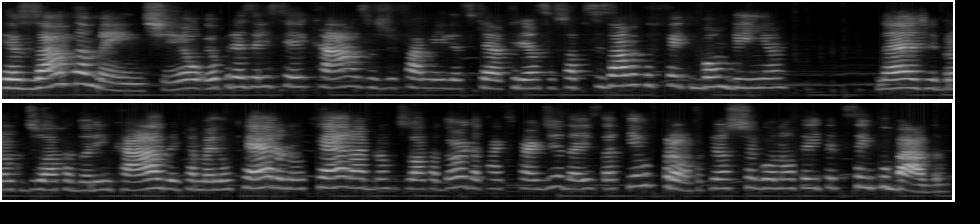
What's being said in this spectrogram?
Exatamente. Eu, eu presenciei casos de famílias que a criança só precisava ter feito bombinha, né, de broncodilatador em casa, e que a mãe não quer, não quer, ah, broncodilatador, da taquicardia, da isso, daquilo, pronto. A criança chegou na UTI e teve que ser entubada.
